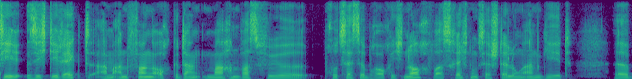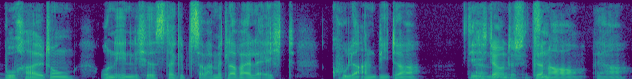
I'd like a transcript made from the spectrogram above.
Die sich direkt am Anfang auch Gedanken machen, was für Prozesse brauche ich noch, was Rechnungserstellung angeht, äh, Buchhaltung und ähnliches. Da gibt es aber mittlerweile echt coole Anbieter. Die dich ähm, da unterstützen. Genau, ja.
